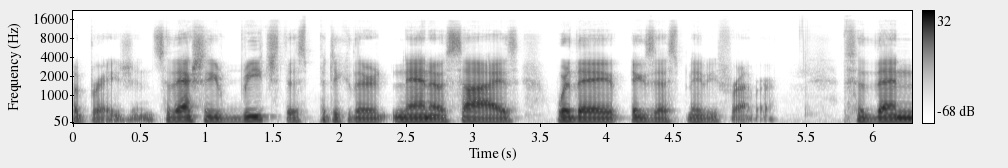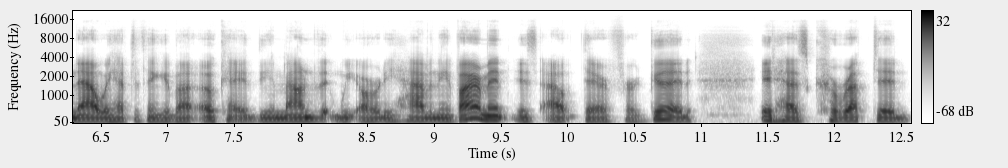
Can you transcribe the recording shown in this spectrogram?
abrasion. So they actually reach this particular nano size where they exist maybe forever. So then now we have to think about okay, the amount that we already have in the environment is out there for good. It has corrupted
